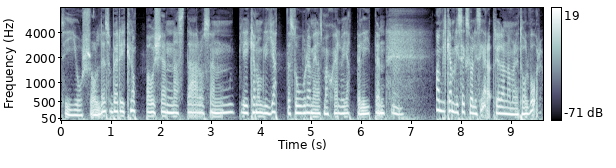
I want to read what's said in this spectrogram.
tioårsåldern så börjar det knoppa och kännas där och sen blir, kan de bli jättestora medan man själv är jätteliten. Mm. Man kan bli sexualiserad redan när man är 12 år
